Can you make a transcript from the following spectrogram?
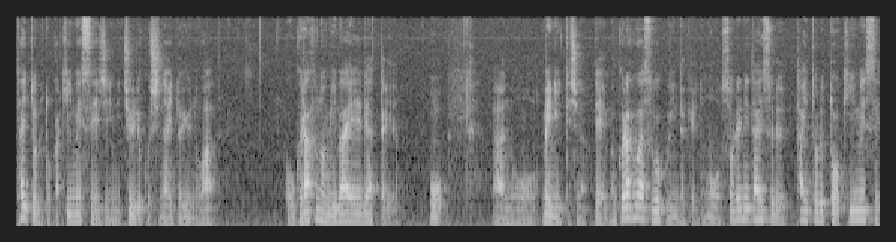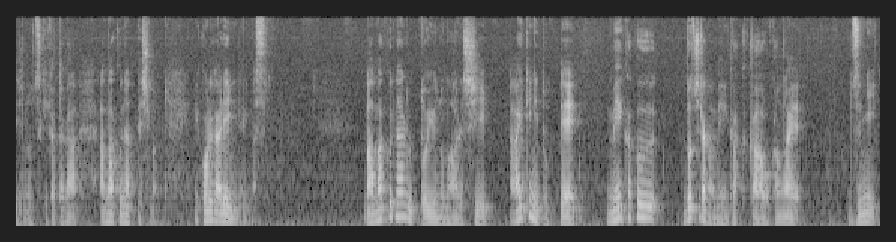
タイトルとかキーメッセージに注力しないというのはこうグラフの見栄えであったりをあの目に入ってしまって、まあ、グラフはすごくいいんだけれどもそれに対するタイトルとキーメッセージの付け方が甘くなってしまう。これが例になります。まあ、甘くなるというのもあるし相手にとって明確どちらが明確かを考えずに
